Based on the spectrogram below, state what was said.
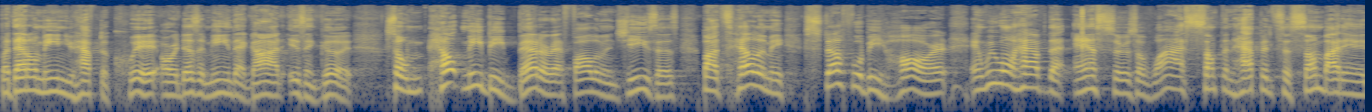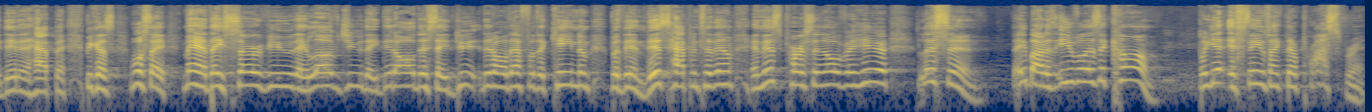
But that don't mean you have to quit, or it doesn't mean that God isn't good. So help me be better at following Jesus by telling me stuff will be hard, and we won't have the answers of why something happened to somebody and it didn't happen. Because we'll say, man, they served you, they loved you, they did all this, they did all that for the kingdom, but then this happened to them, and this person over here, listen, they about as evil as it come, but yet it seems like they're prospering.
